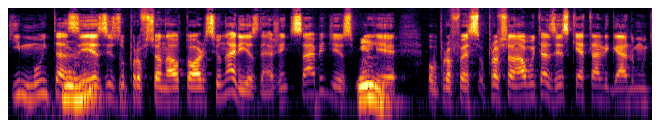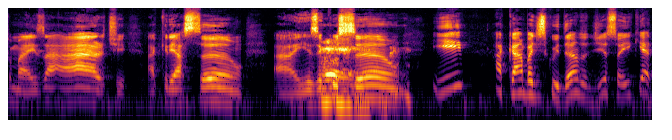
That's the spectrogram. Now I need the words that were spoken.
que muitas uhum. vezes o profissional torce o nariz, né? A gente sabe disso, porque uhum. o, professor, o profissional muitas vezes quer estar ligado muito mais à arte, à criação, à execução. É. E acaba descuidando disso aí que é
